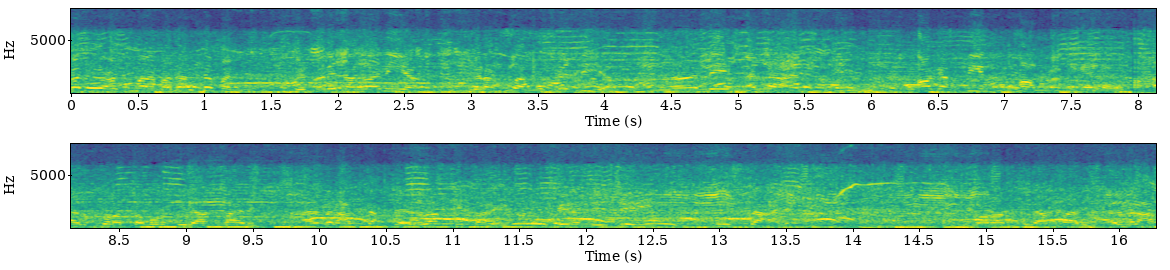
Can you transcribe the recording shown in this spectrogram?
بدأ عثمان بعد احتفل بطريقة غانيه برقصات إفريقية للاعب اوغستين اوكرا الكرة تمر إلى خارج الملعب تحت اغلاق دفاعي من النيجيري موسى علي مرت إلى خارج الملعب.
